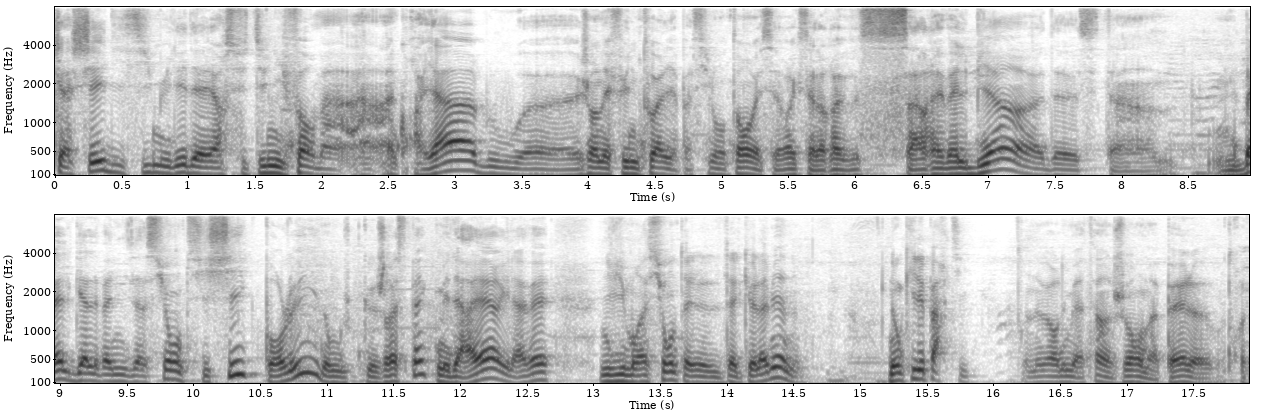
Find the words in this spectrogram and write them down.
caché, dissimulé derrière cet uniforme incroyable, où j'en ai fait une toile il n'y a pas si longtemps, et c'est vrai que ça le, révèle, ça révèle bien. C'est un, une belle galvanisation psychique pour lui, donc que je respecte, mais derrière il avait une vibration telle, que la mienne. Donc il est parti. À 9h du matin, un jour, on m'appelle, euh, votre,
